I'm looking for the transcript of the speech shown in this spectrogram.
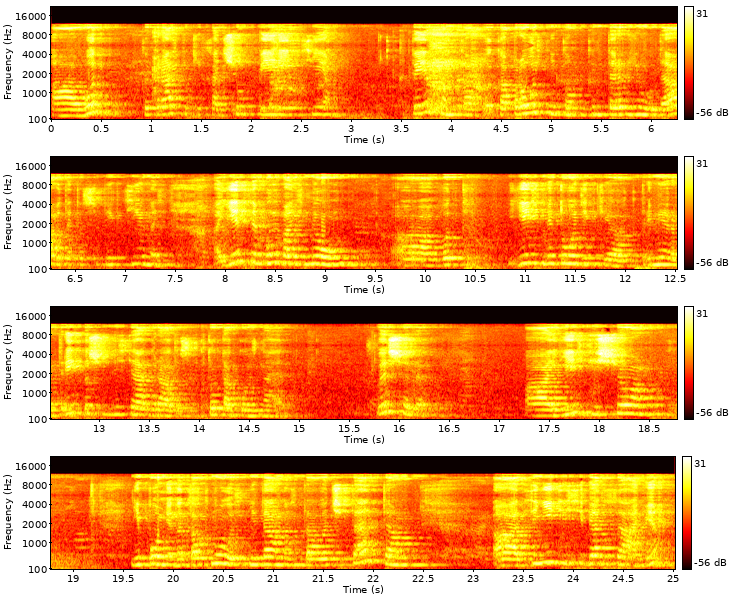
А вот как раз-таки хочу перейти к тестам, к, к опросникам, к интервью, да, вот эта субъективность. А если мы возьмем, а, вот есть методики, к примеру, 360 градусов, кто такой знает? Слышали? А есть еще, не помню, натолкнулась, недавно стала читать там, а, «Цените себя сами»,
